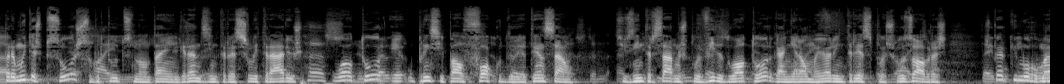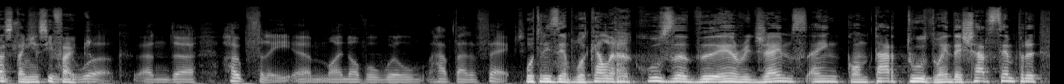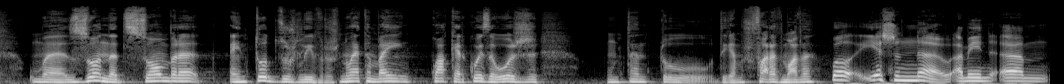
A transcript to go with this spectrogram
Para muitas pessoas, sobretudo se não têm grandes interesses literários, o autor é o principal foco de atenção. Se os interessarmos pela vida do autor, ganharão maior interesse pelas suas obras. Espero que o meu romance tenha esse efeito. Uh, Outro exemplo, aquela recusa de Henry James em contar tudo, em deixar sempre uma zona de sombra em todos os livros. Não é também qualquer coisa hoje um tanto, digamos, fora de moda? Well, yes and no. I mean, um,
